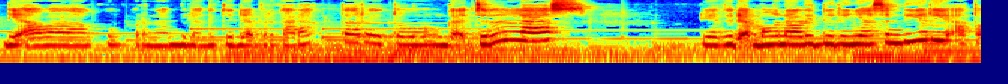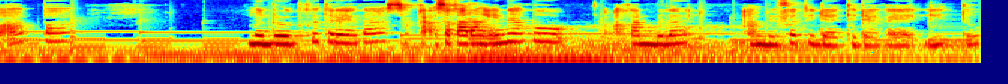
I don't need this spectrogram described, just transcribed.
di awal aku pernah bilang itu tidak berkarakter itu nggak jelas dia tidak mengenali dirinya sendiri atau apa. Menurutku ternyata sekarang ini aku akan bilang ambivert tidak tidak kayak gitu.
